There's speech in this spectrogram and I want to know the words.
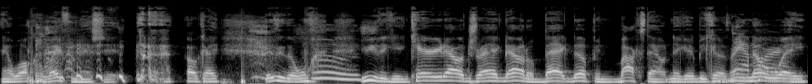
and walk away from that shit. okay, it's either one, you either getting carried out, dragged out, or bagged up and boxed out, nigga. Because That ain't no part. way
